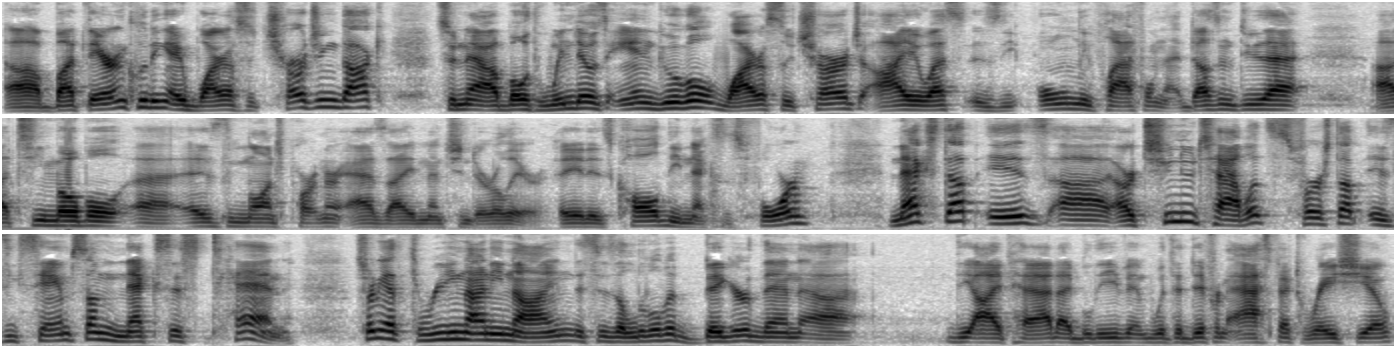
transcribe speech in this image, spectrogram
Uh, but they're including a wireless charging dock. So now both Windows and Google wirelessly charge. iOS is the only platform that doesn't do that. Uh, T-Mobile uh, is the launch partner, as I mentioned earlier. It is called the Nexus 4. Next up is uh, our two new tablets. First up is the Samsung Nexus 10. Starting at 399, this is a little bit bigger than uh, the iPad, I believe, and with a different aspect ratio.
